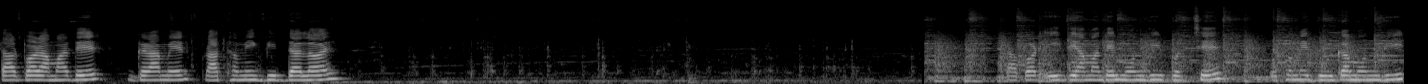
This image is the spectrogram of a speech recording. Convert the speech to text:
তারপর আমাদের গ্রামের প্রাথমিক বিদ্যালয়। তারপর এই যে আমাদের মন্দির হচ্ছে, প্রথমে দুর্গা মন্দির।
